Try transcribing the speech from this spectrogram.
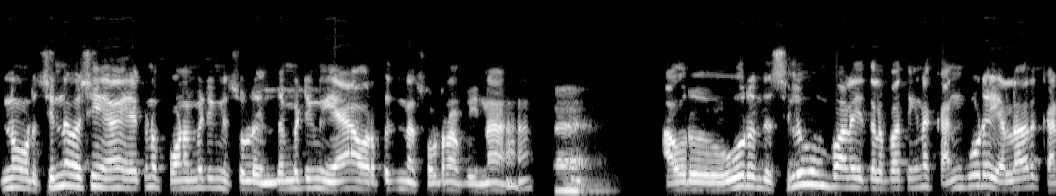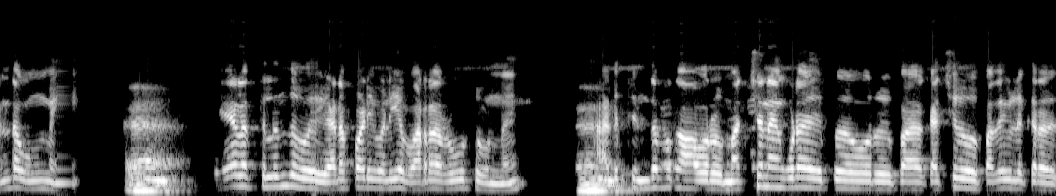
இன்னும் ஒரு சின்ன விஷயம் ஏற்கனவே போன மீட்டிங்ல சொல்லு இந்த மீட்டிங்ல ஏன் அவரை பத்தி நான் சொல்றேன் அப்படின்னா. அவரு ஊர் இந்த சிலுவம்பாளையத்துல பாத்தீங்கன்னா கண்கூட எல்லாரும் கண்ட உண்மை. சேலத்துல இருந்து எடப்பாடி வழியா வர்ற ரூட் ஒண்ணு. அடுத்து இந்த பக்கம் அவர் மச்சனை கூட இப்ப ஒரு கட்சியில ஒரு பதவியில் இருக்கிறாரு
